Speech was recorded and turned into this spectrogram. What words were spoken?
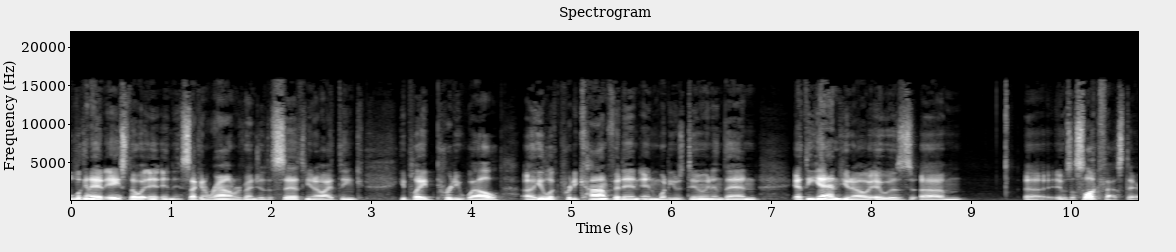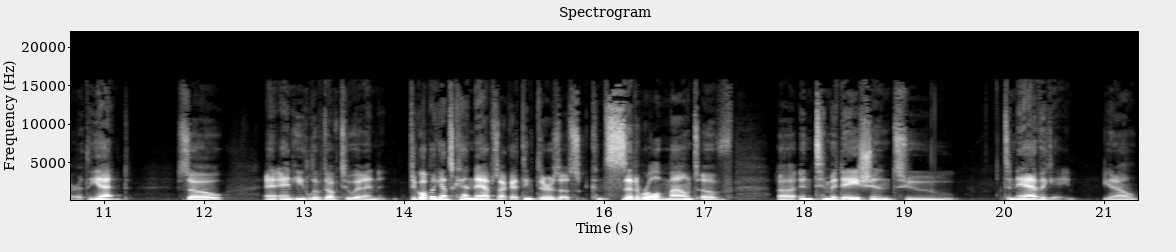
looking at Ace though, in, in his second round, Revenge of the Sith, you know, I think he played pretty well. Uh, he looked pretty confident in what he was doing, and then at the end, you know, it was um, uh, it was a slugfest there at the end. So. And, and he lived up to it. And to go up against Ken Napzok, I think there's a considerable amount of uh, intimidation to to navigate. You know,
